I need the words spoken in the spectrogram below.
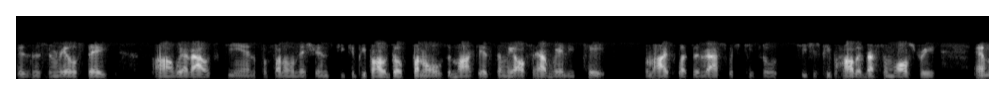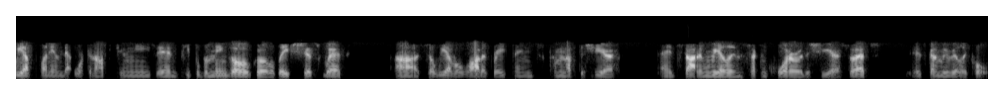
business and real estate Uh, we have Alex Guillen for Funnel Ignitions, teaching people how to build funnels and markets, and we also have Randy Tate from iSelect Invest, which teaches teaches people how to invest on Wall Street. And we have plenty of networking opportunities and people to mingle, grow relationships with. Uh, so we have a lot of great things coming up this year, and it's starting really in the second quarter of this year. So that's it's going to be really cool.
